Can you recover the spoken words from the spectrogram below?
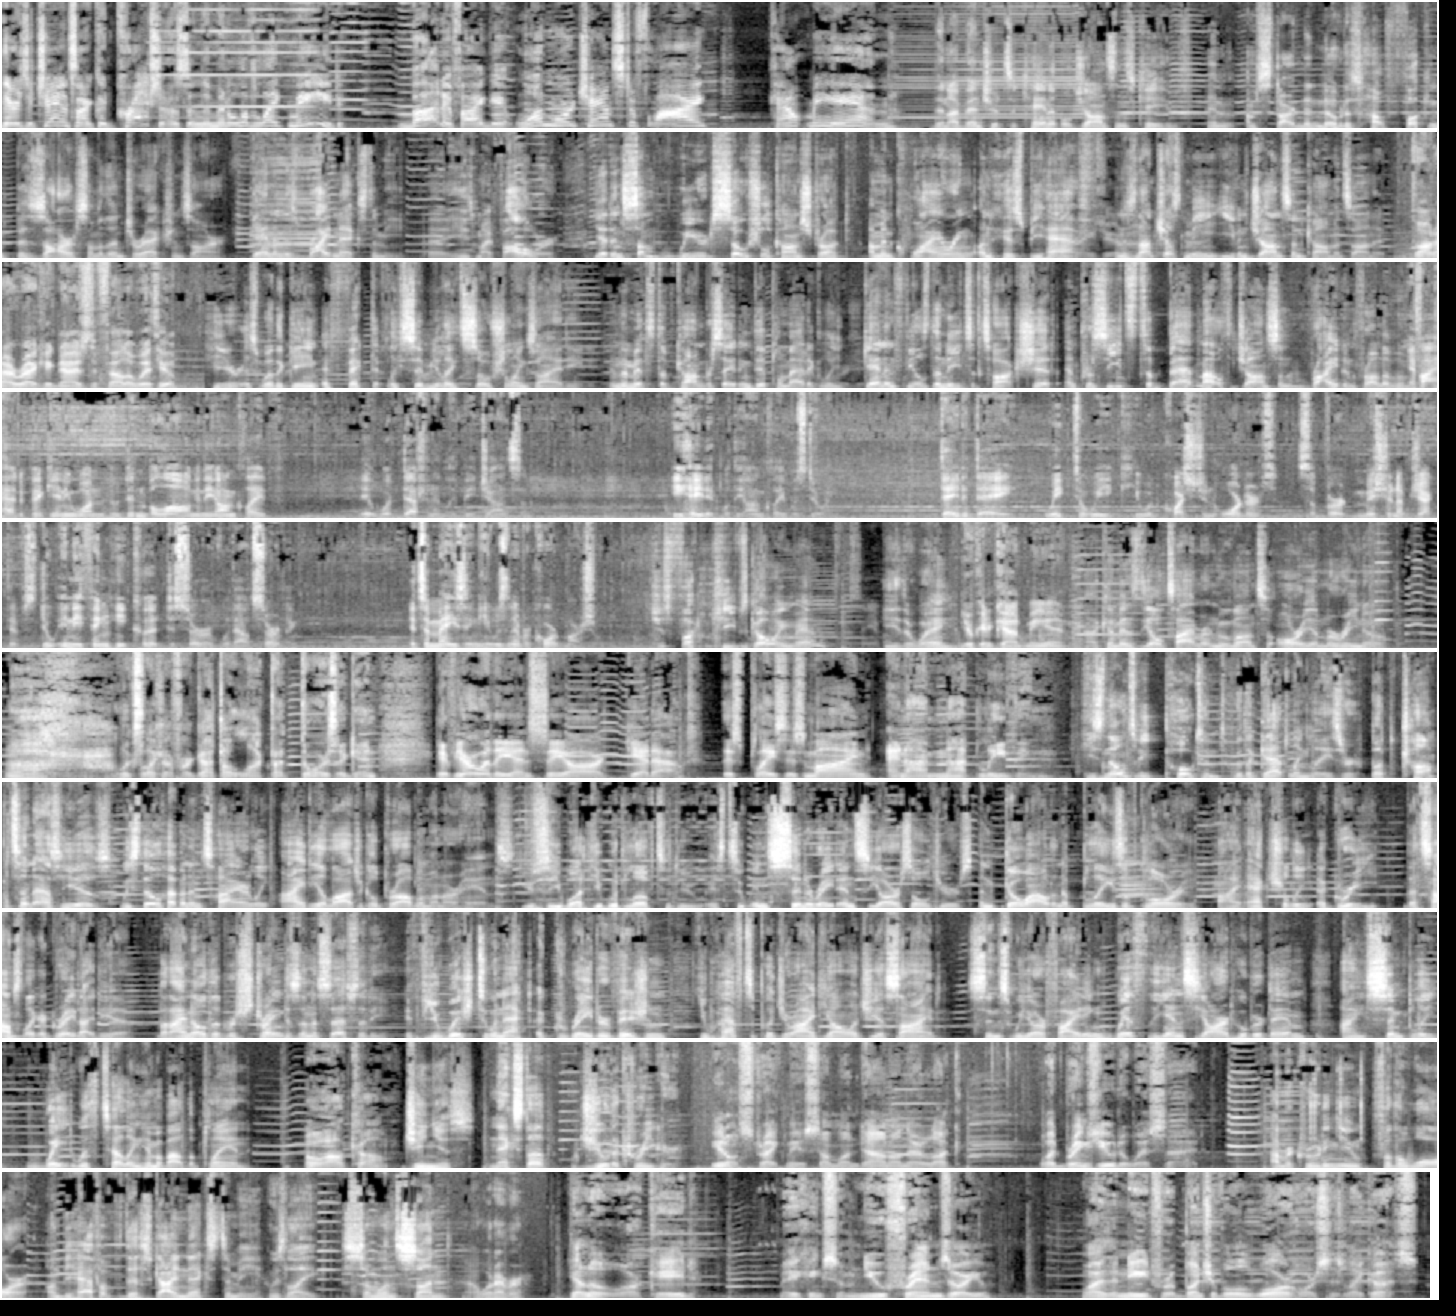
There's a chance I could crash us in the middle of Lake Mead. But if I get one more chance to fly, count me in. Then I ventured to Cannibal Johnson's cave, and I'm starting to notice how fucking bizarre some of the interactions are. Gannon is right next to me. Uh, he's my follower. Yet in some weird social construct, I'm inquiring on his behalf. And it's not just me, even Johnson comments on it. Thought I recognized the fellow with you. Here is where the game effectively simulates social anxiety. In the midst of conversating diplomatically, Gannon feels the need to talk shit and proceeds to badmouth Johnson right in front of him. If I had to pick anyone who didn't belong in the Enclave, it would definitely be Johnson. He hated what the Enclave was doing. Day to day, week to week, he would question orders, subvert mission objectives, do anything he could to serve without serving. It's amazing he was never court martialed. Just fucking keeps going, man. Either way, You can count me in. I convince the old timer and move on to Orion Moreno. Ugh, looks like I forgot to lock the doors again. If you're with the NCR, get out. This place is mine, and I'm not leaving. He's known to be potent with a Gatling laser, but competent as he is, we still have an entirely ideological problem on our hands. You see, what he would love to do is to incinerate NCR soldiers and go out in a blaze of glory. I actually agree. That sounds like a great idea. But I know that restraint is a necessity. If you wish to enact a greater vision, you have to put your ideology aside. Since we are fighting with the NCR at Hoover Dam, I simply wait with telling him about the plan. Oh, I'll come. Genius. Next up, Judah Kreger. You don't strike me as someone down on their luck. What brings you to West Side? I'm recruiting you for the war on behalf of this guy next to me, who's like someone's son or whatever. Hello, Arcade. Making some new friends, are you? Why the need for a bunch of old war horses like us?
